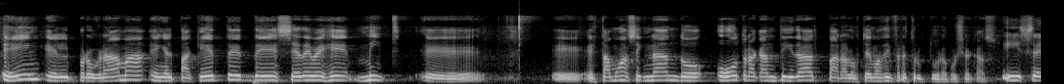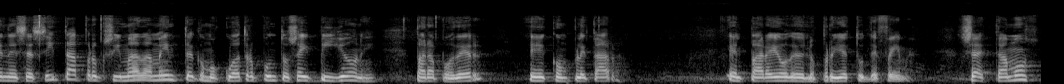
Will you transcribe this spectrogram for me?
En el programa, en el paquete de CDBG MIT, eh, eh, estamos asignando otra cantidad para los temas de infraestructura, por si acaso. Y se necesita aproximadamente como 4.6 billones para poder completar el pareo de los proyectos de FEMA. O sea, estamos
